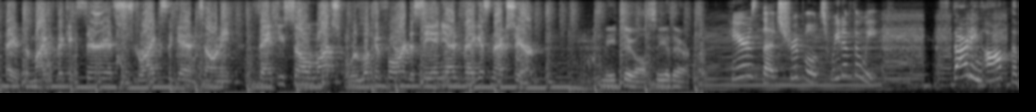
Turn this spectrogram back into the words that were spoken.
Hey, the Mike Vick experience strikes again, Tony. Thank you so much. We're looking forward to seeing you in Vegas next year. Me too. I'll see you there. Here's the triple tweet of the week. Starting off, the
